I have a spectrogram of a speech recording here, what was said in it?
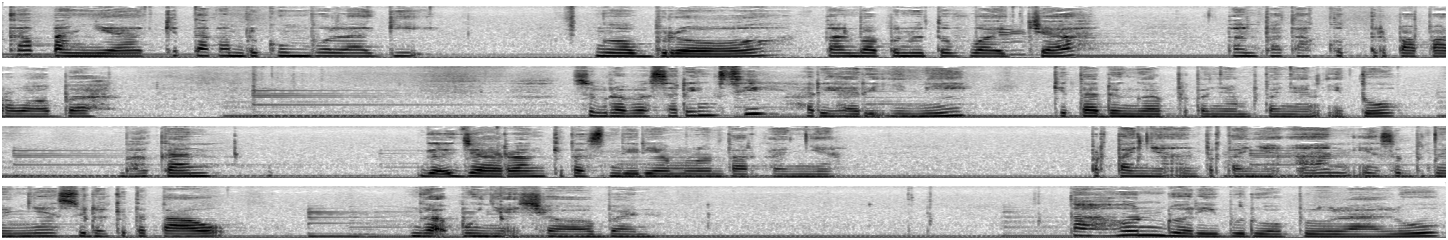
Kapan ya kita akan berkumpul lagi? Ngobrol tanpa penutup wajah, tanpa takut terpapar wabah. Seberapa sering sih hari-hari ini kita dengar pertanyaan-pertanyaan itu? Bahkan gak jarang kita sendiri yang melontarkannya. Pertanyaan-pertanyaan yang sebenarnya sudah kita tahu, gak punya jawaban. Tahun 2020 lalu,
